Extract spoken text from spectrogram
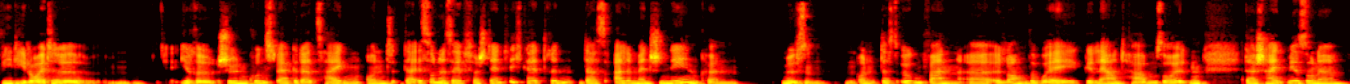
wie die Leute ihre schönen Kunstwerke da zeigen. Und da ist so eine Selbstverständlichkeit drin, dass alle Menschen nähen können müssen und das irgendwann äh, along the way gelernt haben sollten. Da scheint mir so eine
